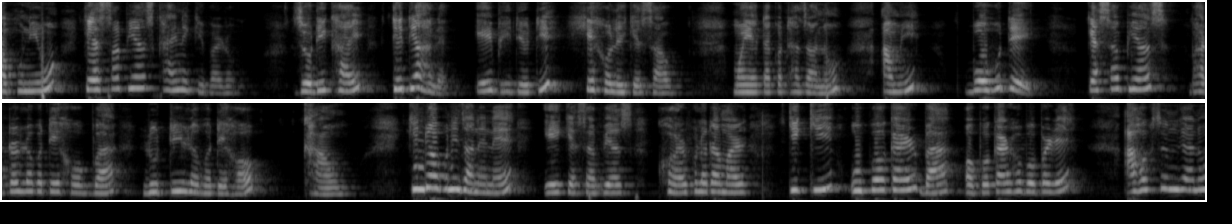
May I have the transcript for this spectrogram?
আপুনিও কেঁচা পিঁয়াজ খায় নেকি বাৰু? যদি খায় তেতিয়াহ'লে এই ভিডিঅ'টি শেষলৈকে চাওক। মই এটা কথা জানো আমি বহুতেই কেঁচা পিঁয়াজ ভাতৰ লগতে হওক বা ৰুটিৰ লগতে হওক খাওঁ। কিন্তু আপুনি জানেনে এই কেঁচা পিঁয়াজ খোৱাৰ ফলত আমাৰ কি কি উপকাৰ বা অপকাৰ হ'ব পাৰে? আহকচোন জানো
